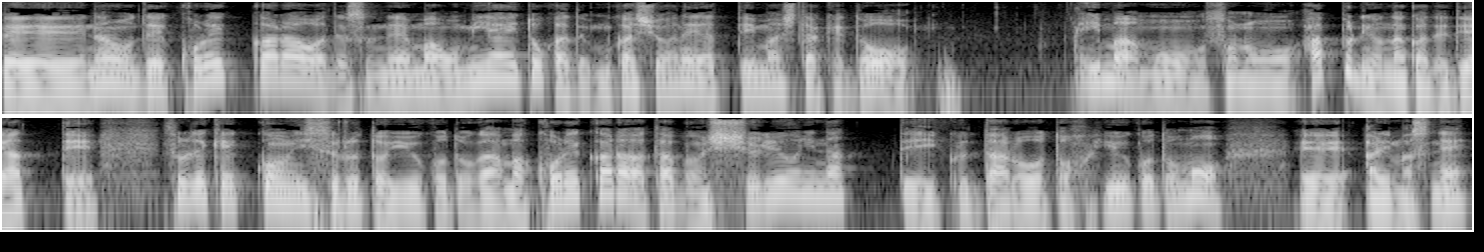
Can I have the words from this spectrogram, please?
えー、なので、これからはですね、まあお見合いとかで昔はね、やっていましたけど、今もうそのアプリの中で出会って、それで結婚するということが、まあこれからは多分主流になっていくだろうということも、えー、ありますね。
